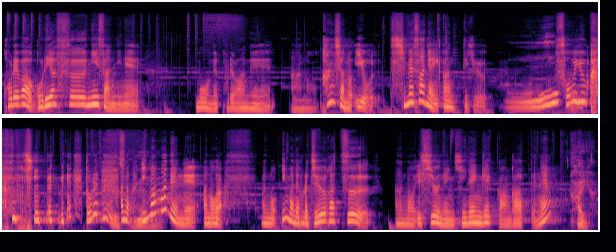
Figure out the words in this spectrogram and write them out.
これはゴリアス兄さんにね、もうね、これはね、あの、感謝の意を示さにゃいかんっていう。そういう感じでね、どれ、そうですあの。今までね、あの、ほら、あの、今ね、ほら、10月、あの、1周年記念月間があってね、はいはい。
